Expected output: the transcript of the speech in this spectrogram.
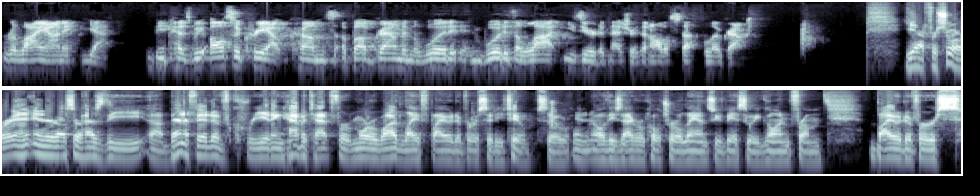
rely on it yet because we also create outcomes above ground in the wood, and wood is a lot easier to measure than all the stuff below ground. Yeah, for sure. And, and it also has the uh, benefit of creating habitat for more wildlife biodiversity, too. So, in all these agricultural lands, we've basically gone from biodiverse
